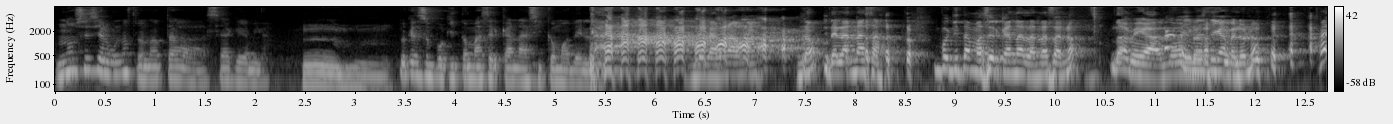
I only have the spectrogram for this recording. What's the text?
No sé si algún astronauta sea gay, amiga. Mm. Tú que eres un poquito más cercana así como de la, de la rama, ¿no? De la NASA. Un poquito más cercana a la NASA, ¿no? No, amiga, no, Ay, no. Investígamelo, ¿no? Ay,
